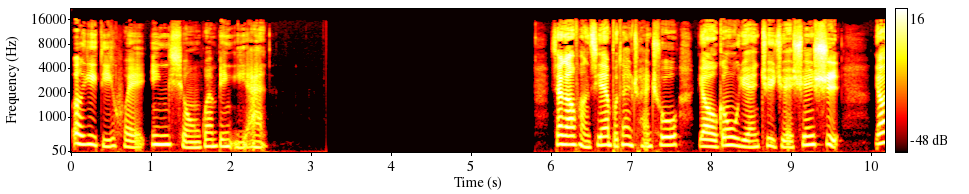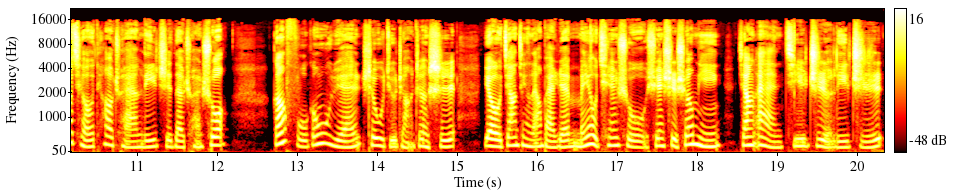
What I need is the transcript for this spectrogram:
恶意诋毁英雄官兵一案。香港坊间不断传出有公务员拒绝宣誓，要求跳船离职的传说。港府公务员事务局长证实。有将近两百人没有签署宣誓声明，将按机制离职。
